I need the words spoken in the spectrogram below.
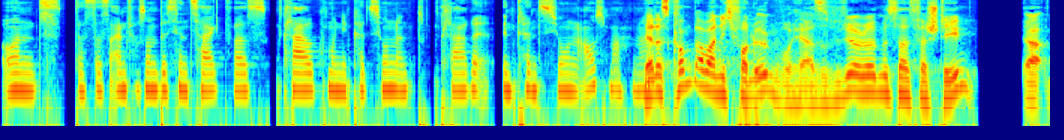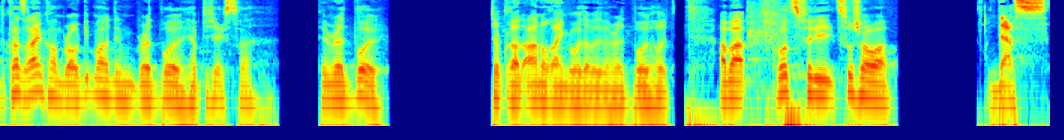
Und dass das einfach so ein bisschen zeigt, was klare Kommunikation und klare Intentionen ausmachen. Ne? Ja, das kommt aber nicht von irgendwoher. Also, wir müssen halt verstehen. Ja, du kannst reinkommen, Bro. Gib mal den Red Bull. Ich hab dich extra. Den Red Bull. Ich habe gerade Arno reingeholt, aber den Red Bull heute. Aber kurz für die Zuschauer. Das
